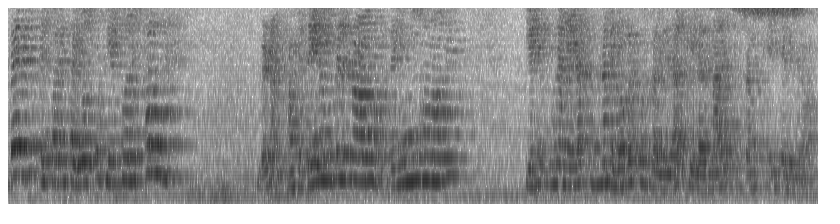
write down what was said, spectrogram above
Versus el 42% de los padres, ¿verdad? Aunque tengan un teletrabajo, aunque estén en un home office, tienen una, una menor responsabilidad que las madres que están en teletrabajo.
